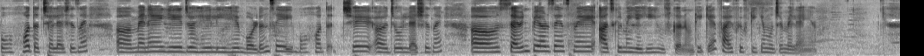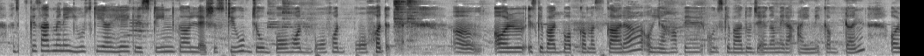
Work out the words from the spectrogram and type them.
बहुत अच्छे लैशेज़ हैं। आ, मैंने ये जो है ली है बॉल्डन से। बहुत अच्छे आ, जो लैशेज़ हैं। सेवन पेयर्स हैं इसमें। आजकल मैं यही यूज़ कर रही हूँ ठीक है? फाइव फिफ्टी के मुझे मिले हैं। अच्छा, इसके साथ मैंने यूज़ किया है क्रिस्टीन का लैशेस ट्यूब जो बहुत बहुत बहुत अच्छा है। और इसके बाद बॉब का मस्कारा और यहाँ पे और उसके बाद हो जाएगा मेरा आई मेकअप डन। और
